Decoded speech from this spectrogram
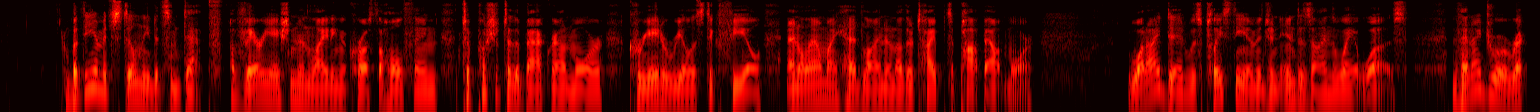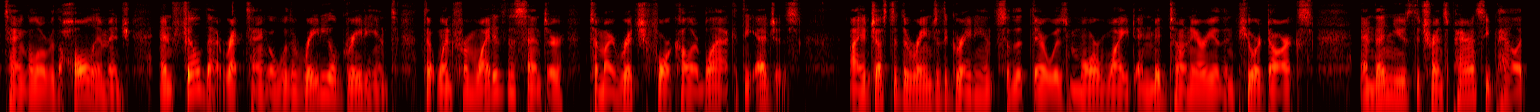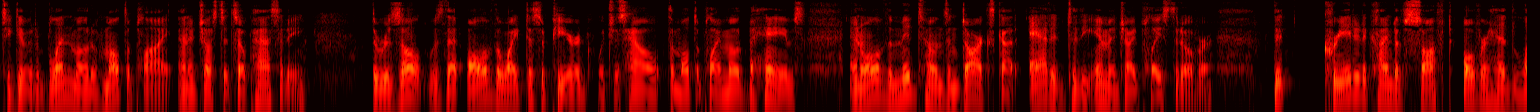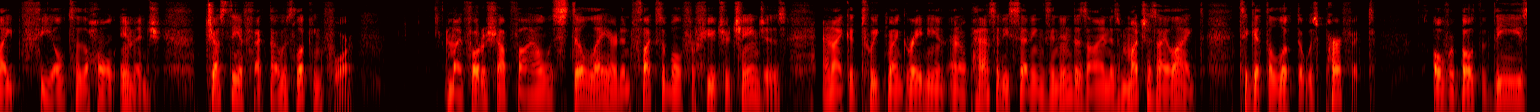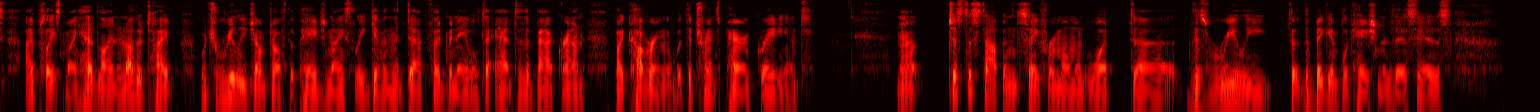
But the image still needed some depth, a variation in lighting across the whole thing to push it to the background more, create a realistic feel, and allow my headline and other type to pop out more. What I did was place the image in InDesign the way it was. Then I drew a rectangle over the whole image and filled that rectangle with a radial gradient that went from white at the center to my rich four color black at the edges. I adjusted the range of the gradient so that there was more white and midtone area than pure darks, and then used the transparency palette to give it a blend mode of multiply and adjust its opacity. The result was that all of the white disappeared, which is how the multiply mode behaves, and all of the midtones and darks got added to the image I'd placed it over. Created a kind of soft overhead light feel to the whole image, just the effect I was looking for. My Photoshop file was still layered and flexible for future changes, and I could tweak my gradient and opacity settings in InDesign as much as I liked to get the look that was perfect. Over both of these, I placed my headline and other type, which really jumped off the page nicely given the depth I'd been able to add to the background by covering it with the transparent gradient. Now, just to stop and say for a moment what uh, this really, the, the big implication of this is,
